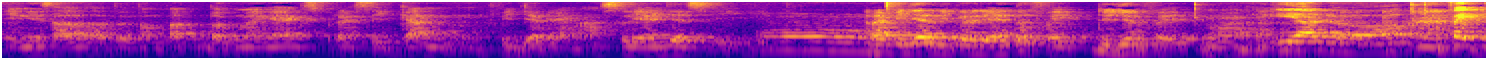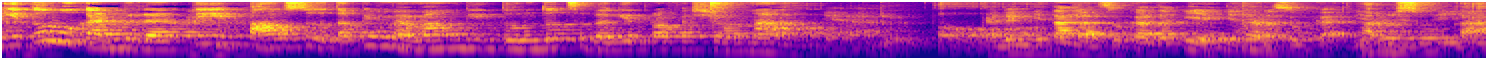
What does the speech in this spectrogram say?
ini salah satu tempat untuk mengekspresikan Fijar yang asli aja sih. Hmm. Karena Fijar dikerjain tuh fake, jujur fake. Iya dong. Fake itu bukan berarti palsu, tapi memang dituntut sebagai profesional Iya. gitu. kadang kita nggak suka tapi ya kita harus suka gitu Harus sih. suka,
